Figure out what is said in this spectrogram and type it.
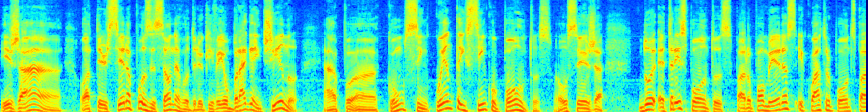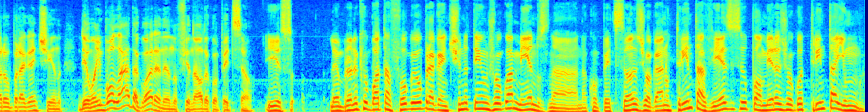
E já a terceira posição, né, Rodrigo, que veio o Bragantino a, a, com 55 pontos, ou seja, do, é, três pontos para o Palmeiras e quatro pontos para o Bragantino. Deu uma embolada agora, né, no final da competição. Isso. Lembrando que o Botafogo e o Bragantino têm um jogo a menos na, na competição. Eles jogaram 30 vezes e o Palmeiras jogou 31.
